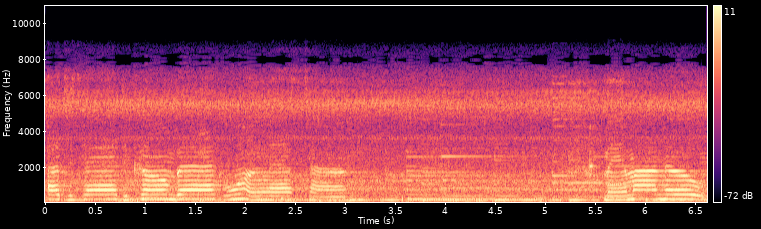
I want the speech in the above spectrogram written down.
I just had to come back one last time. Ma'am, I know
